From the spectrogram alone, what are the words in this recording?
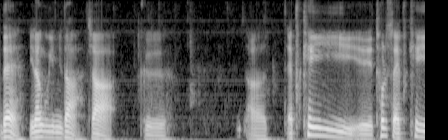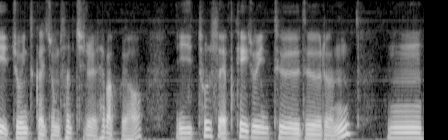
네, 이남국입니다. 자, 그, 어, FK, 톨스 FK 조인트까지 좀 설치를 해봤고요. 이 톨스 FK 조인트들은, 음,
